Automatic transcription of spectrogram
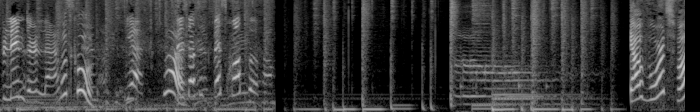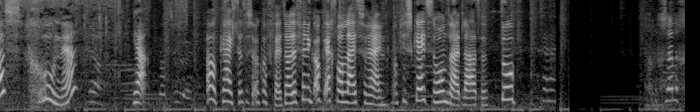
vlinderlaag. Wat cool. Ja. Ja. Dus dat is best grappig. Jouw woord was groen, hè? Ja. Ja. Natuurlijk. Oh, kijk, dat is ook wel vet. Nou, dat vind ik ook echt wel Leidse Rijn. Op je skates de hond uitlaten. Top. Een gezellig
